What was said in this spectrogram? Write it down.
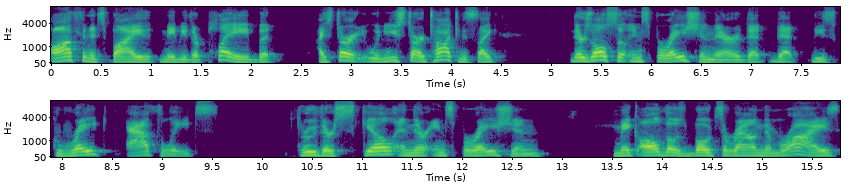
often it's by maybe their play, but I start when you start talking, it's like there's also inspiration there that that these great athletes through their skill and their inspiration make all those boats around them rise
